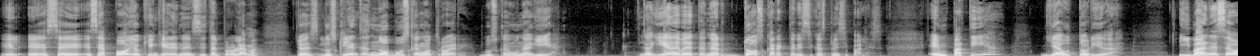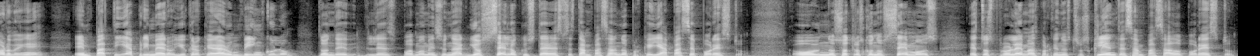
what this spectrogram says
ese, ese apoyo, quién quiere necesita el problema. Entonces los clientes no buscan otro héroe, buscan una guía. La guía debe tener dos características principales, empatía y autoridad. Y va en ese orden, ¿eh? Empatía primero. Yo creo que dar un vínculo donde les podemos mencionar, yo sé lo que ustedes están pasando porque ya pasé por esto. O nosotros conocemos estos problemas porque nuestros clientes han pasado por esto.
